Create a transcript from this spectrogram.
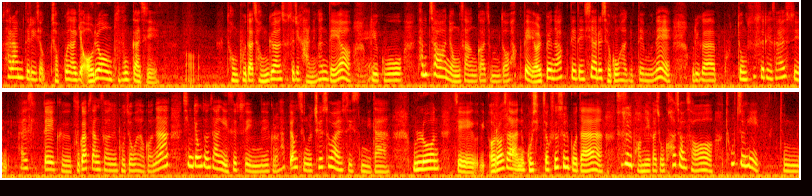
사람들이 접- 접근하기 어려운 부분까지 어, 전보다 정교한 수술이 가능한데요. 네. 그리고 3차원 영상과 좀 더 확대, 10배나 확대된 시야를 제공하기 때문에 우리가 보통 수술해서 할 수 했을 때 그 부갑상선을 보정하거나 신경 손상이 있을 수 있는 그런 합병증을 최소화할 수 있습니다. 물론 이제 열어서 하는 고식적 수술보다 수술 범위가 좀 커져서 통증이 좀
